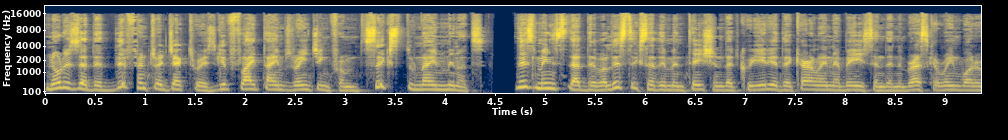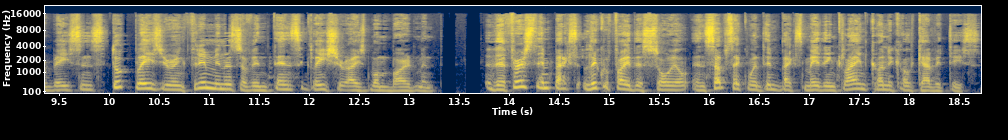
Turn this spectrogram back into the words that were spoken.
Notice that the different trajectories give flight times ranging from 6 to 9 minutes. This means that the ballistic sedimentation that created the Carolina Bays and the Nebraska rainwater basins took place during 3 minutes of intense glacier ice bombardment. The first impacts liquefied the soil, and subsequent impacts made inclined conical cavities.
